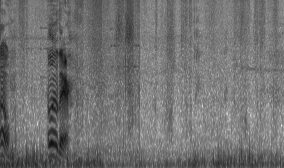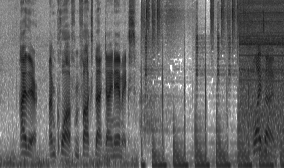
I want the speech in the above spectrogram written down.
Oh, hello there. Hi there, I'm Qua from Foxbat Dynamics. Fly time.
